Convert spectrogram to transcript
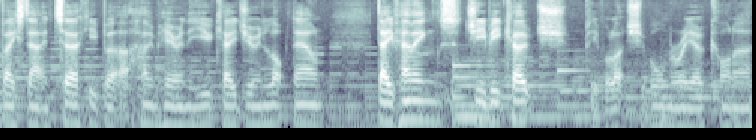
based out in Turkey but at home here in the UK during lockdown. Dave Hemmings, GB coach, people like Siobhan Marie O'Connor,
